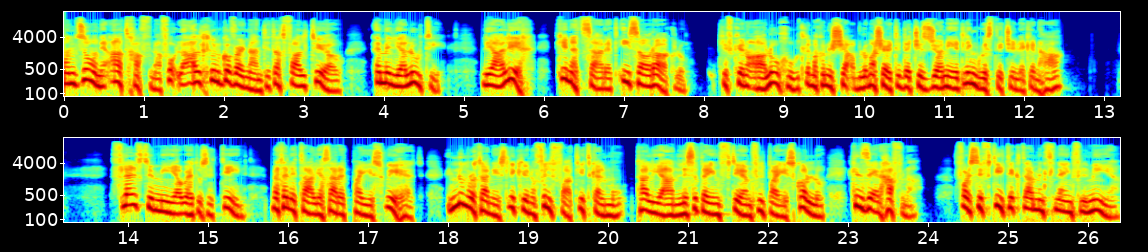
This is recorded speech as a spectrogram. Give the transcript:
Manzoni qagħad ħafna fuq li qaltlu l-governanti tat-tfal tiegħu, Emilia Luti, li għalih kienet saret qisha oraklu, kif kienu qalu wħud li ma kinux jaqblu ma' xerti deċiżjonijiet lingwistiċi li kien ħa. Fl-1861, meta l-Italja saret pajjiż wieħed, in-numru ta' nies li kienu fil-fatt jitkellmu Taljan li seta' jinftiehem fil-pajjiż kollu kien żgħir ħafna, forsi ftit iktar minn 2 fil-mija.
